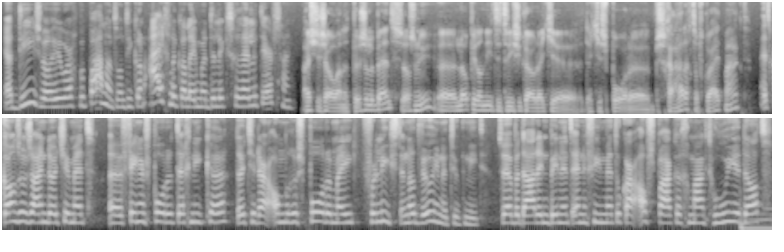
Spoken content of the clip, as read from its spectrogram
ja, die is wel heel erg bepalend. Want die kan eigenlijk alleen maar delictsgerelateerd zijn. Als je zo aan het puzzelen bent, zoals nu, uh, loop je dan niet het risico dat je, dat je sporen beschadigt of kwijtmaakt? Het kan zo zijn dat je met uh, vingersporentechnieken, dat je daar andere sporen mee verliest. En dat wil je natuurlijk niet. Dus we hebben daarin binnen het NFI met elkaar afspraken gemaakt hoe je dat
